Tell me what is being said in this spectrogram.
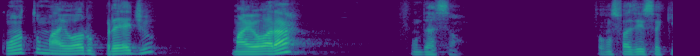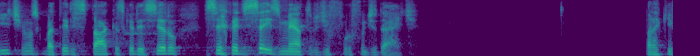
Quanto maior o prédio, maior a fundação. Fomos fazer isso aqui, tivemos que bater estacas que desceram cerca de 6 metros de profundidade. Para que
